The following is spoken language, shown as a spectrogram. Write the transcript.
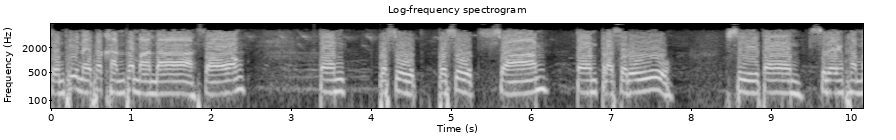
สนธิในพระคันพระมารดาสองตอนประสูตรประสูตรสามตอนตรัสรู้สี่ตอนแสดงธรรม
